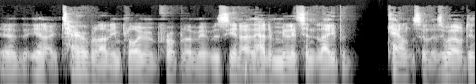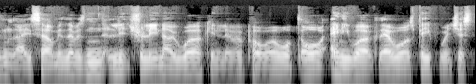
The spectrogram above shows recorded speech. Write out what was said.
you know terrible unemployment problem. It was you know they had a militant Labour council as well, didn't they? So I mean, there was n- literally no work in Liverpool, or, or any work there was. People were just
